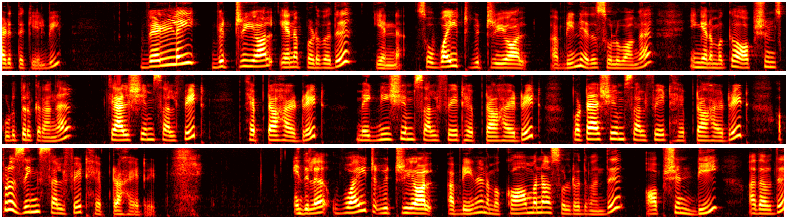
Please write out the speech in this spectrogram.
அடுத்த கேள்வி. வெள்ளை விட்ரியால் எனப்படுவது என்ன? ஸோ ஒயிட் விட்ரியால் அப்படின்னு எதை சொல்லுவாங்க? இங்கே நமக்கு ஆப்ஷன்ஸ் கொடுத்துருக்குறாங்க. Calcium sulphate heptahydrate magnesium sulphate heptahydrate potassium sulphate heptahydrate அப்புறம் ஜிங்க் சல்ஃபேட் ஹெப்டாஹைட்ரேட் இதில் ஒயிட் விட்ரியால் அப்படின்னு நம்ம காமனாக சொல்கிறது வந்து ஆப்ஷன் டி அதாவது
